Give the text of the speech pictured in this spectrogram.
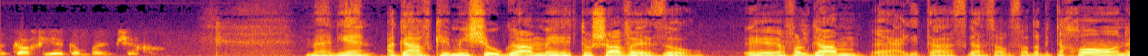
וכך יהיה גם בהמשך. מעניין. אגב, כמי שהוא גם uh, תושב האזור, אבל גם uh, היית סגן שר במשרד הביטחון, uh,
